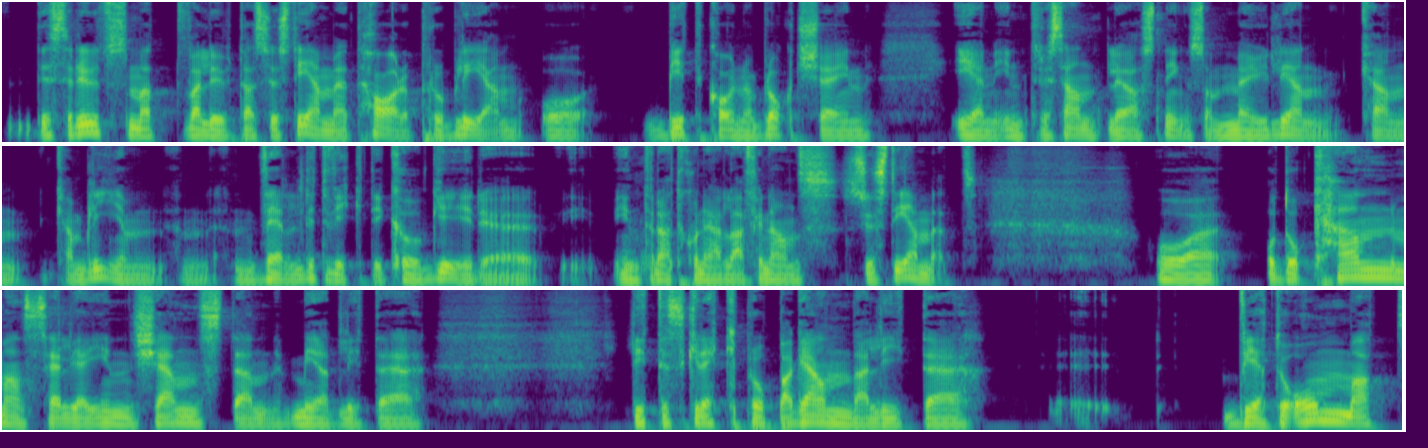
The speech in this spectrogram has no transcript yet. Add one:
Det ser ut som att valutasystemet har problem och bitcoin och blockchain är en intressant lösning som möjligen kan, kan bli en, en, en väldigt viktig kugge i det internationella finanssystemet. Och, och då kan man sälja in tjänsten med lite, lite skräckpropaganda, lite... Eh, vet du om att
